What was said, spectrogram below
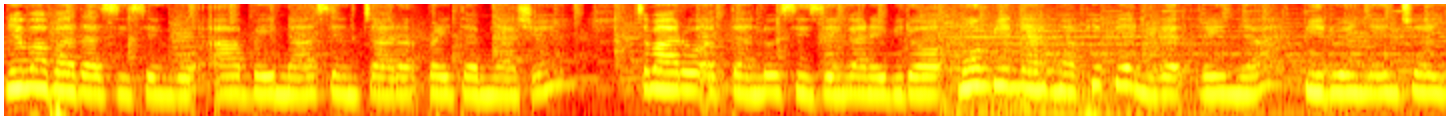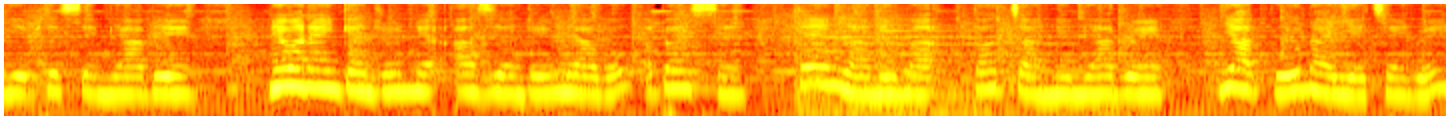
မြန်မာဘာသာစီစဉ်ကိုအားပေးနားဆင်ကြတဲ့ပရိသတ်များရှင်ကျမတို့အတန်လို့စီစဉ်ကနေပြီးတော့မွန်ပြည်နယ်မှာဖြစ်ပျက်နေတဲ့သတင်းများပြည်တွင်းငင်းချဲရေးဖြစ်စဉ်များပြင်မြန်မာနိုင်ငံတွင်းနဲ့အာဆီယံတွင်းများကိုအပတ်စဉ်တင်လာနေမှတောကြနေများတွင်ည9:00နာရီချိန်တွင်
